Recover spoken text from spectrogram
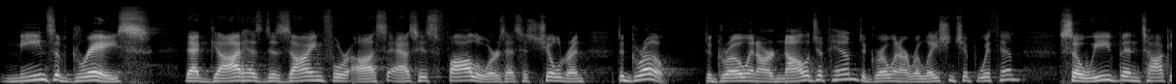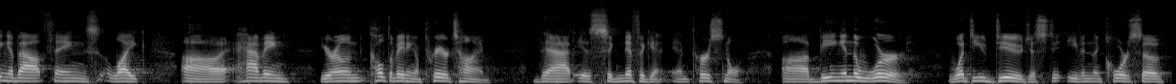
means of grace that God has designed for us as His followers, as His children, to grow, to grow in our knowledge of Him, to grow in our relationship with Him. So we've been talking about things like uh, having your own cultivating a prayer time that is significant and personal. Uh, being in the Word. What do you do just even in the course of,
